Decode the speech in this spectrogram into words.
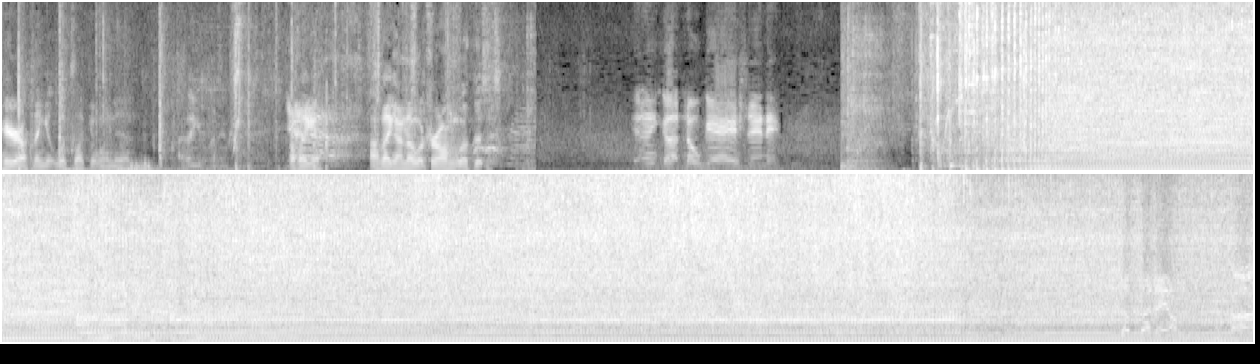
Here, I think it looks like it went in. I think it was I think I, I think I know what's wrong with it. It ain't got no gas in it. It's upside down. Huh?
